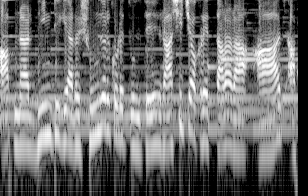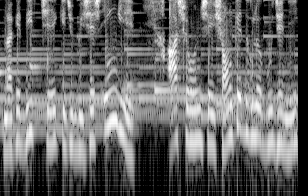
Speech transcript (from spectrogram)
আপনার দিনটিকে আরও সুন্দর করে তুলতে রাশি চক্রের তারারা আজ আপনাকে দিচ্ছে কিছু বিশেষ ইঙ্গিত। আসুন সেই সংকেতগুলো বুঝে নি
